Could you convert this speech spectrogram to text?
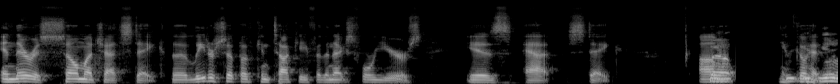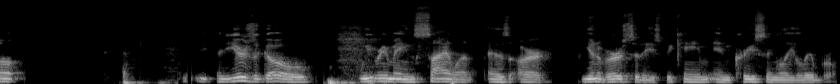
and there is so much at stake. The leadership of Kentucky for the next four years is at stake. Um, well, yeah, go ahead. You know, years ago, we remained silent as our universities became increasingly liberal.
